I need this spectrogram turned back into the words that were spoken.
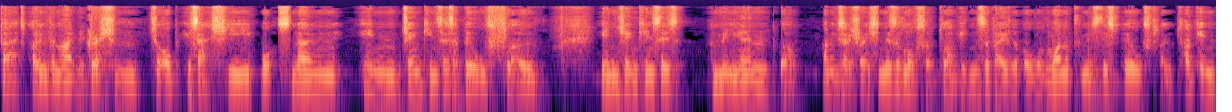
That overnight regression job is actually what's known in Jenkins as a build flow. In Jenkins there's a million, well, I'm exaggerating, there's a lot of plugins available and one of them is this build flow plugin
